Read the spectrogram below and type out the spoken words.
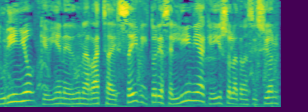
Duriño, que viene de una racha de seis victorias en línea, que hizo la transición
